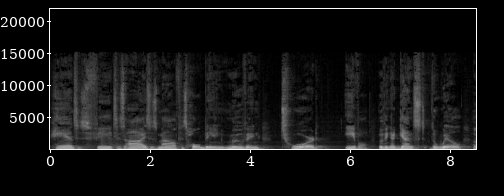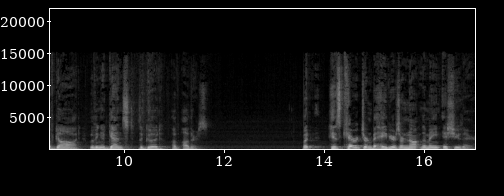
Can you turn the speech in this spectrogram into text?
hands, his feet, his eyes, his mouth, his whole being moving toward evil, moving against the will of God, moving against the good of others. But his character and behaviors are not the main issue there.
